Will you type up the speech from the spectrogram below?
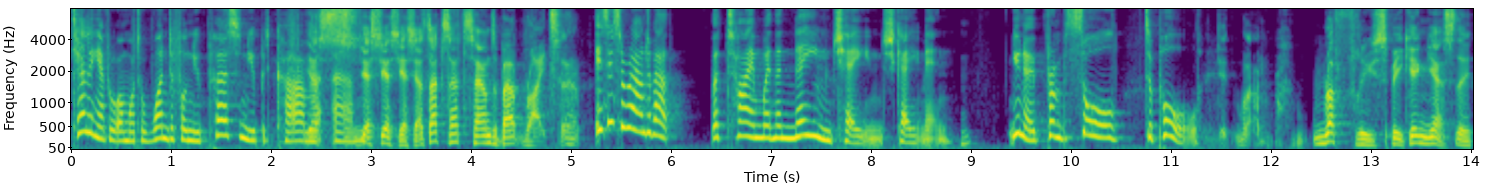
telling everyone what a wonderful new person you become. Yes, um, yes, yes, yes, yes, that, that sounds about right. Is this around about the time when the name change came in? You know, from Saul to Paul. roughly speaking, yes. The,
